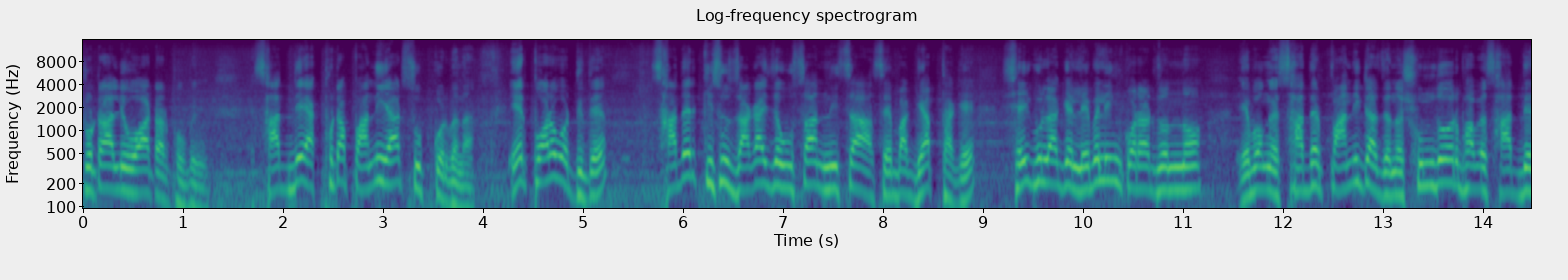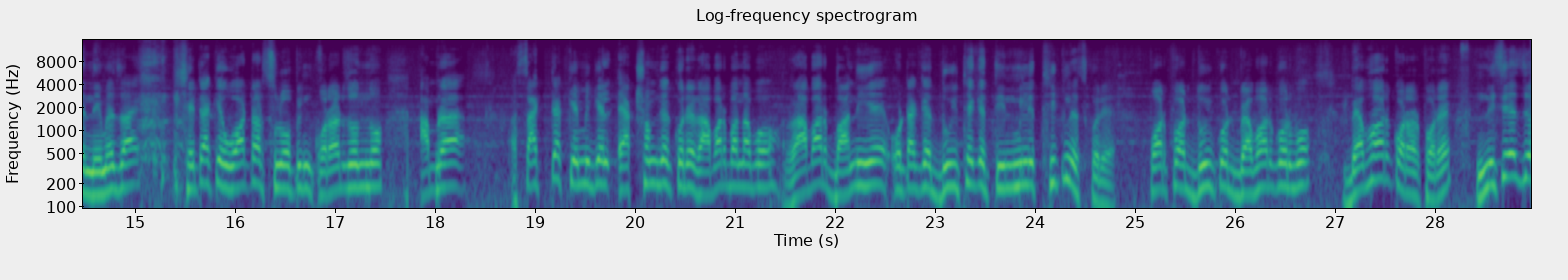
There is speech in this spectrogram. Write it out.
টোটালি ওয়াটার প্রুফিং ছাদ দিয়ে এক ফোঁটা পানি আর স্যুপ করবে না। এর পরবর্তীতে ছাদের কিছু জায়গায় যে উষা নিচা আছে বা গ্যাপ থাকে, সেইগুলাকে লেবেলিং করার জন্য এবং ছাদের পানিটা যেন সুন্দরভাবে ছাদ দিয়ে নেমে যায়, সেটাকে ওয়াটার স্লোপিং করার জন্য আমরা চারটা কেমিক্যাল একসঙ্গে করে রাবার বানাবো। রাবার বানিয়ে ওটাকে দুই থেকে তিন মিলি থিকনেস করে পরপর দুই কোট ব্যবহার করব। ব্যবহার করার পরে নিচে যে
